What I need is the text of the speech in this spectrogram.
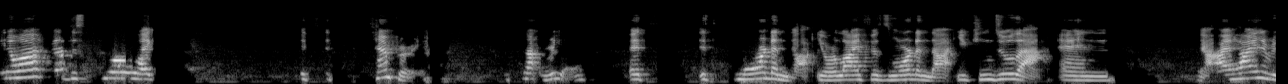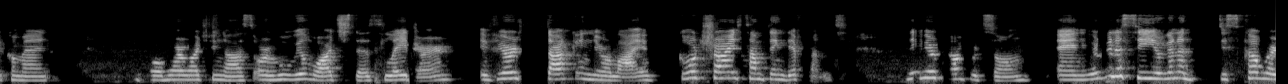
you know what? This is more like it's, it's temporary. It's not real. It's it's more than that. Your life is more than that. You can do that. And yeah i highly recommend people who are watching us or who will watch this later if you're stuck in your life go try something different leave your comfort zone and you're gonna see you're gonna discover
